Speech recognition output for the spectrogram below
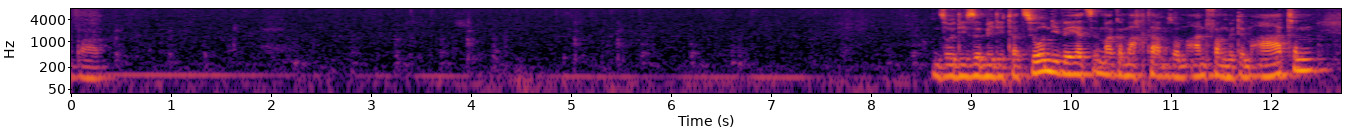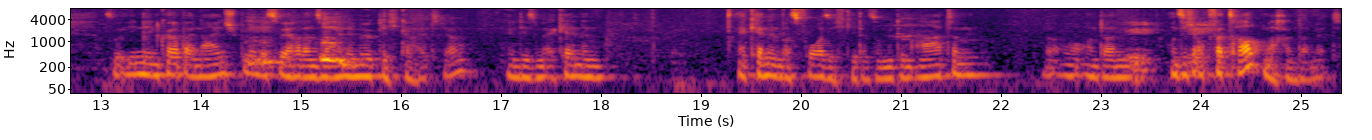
aber Und so diese Meditation, die wir jetzt immer gemacht haben, so am Anfang mit dem Atem, so in den Körper hineinspüren, das wäre dann so eine Möglichkeit, ja, in diesem Erkennen, erkennen, was vor sich geht, also mit dem Atem und dann und sich auch vertraut machen damit.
